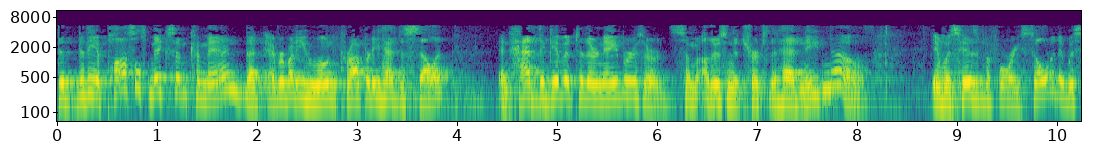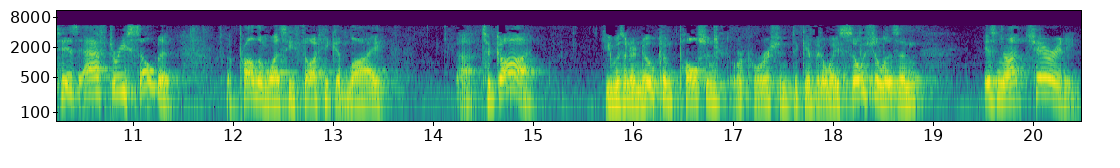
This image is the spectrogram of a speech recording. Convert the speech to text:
Did, did the apostles make some command that everybody who owned property had to sell it and had to give it to their neighbors or some others in the church that had need? No. It was his before he sold it, it was his after he sold it. The problem was he thought he could lie uh, to God. He was under no compulsion or coercion to give it away. Socialism is not charity.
